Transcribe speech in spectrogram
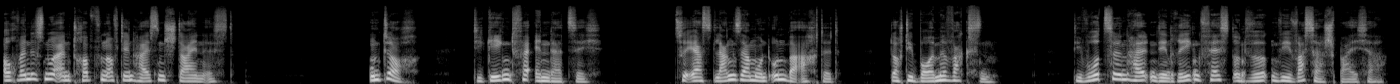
auch wenn es nur ein Tropfen auf den heißen Stein ist. Und doch, die Gegend verändert sich. Zuerst langsam und unbeachtet, doch die Bäume wachsen. Die Wurzeln halten den Regen fest und wirken wie Wasserspeicher.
